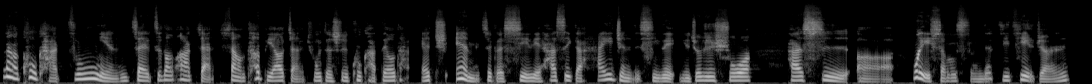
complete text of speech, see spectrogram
那库卡今年在自动化展上特别要展出的是库卡 Delta HM 这个系列，它是一个 Hygiene 的系列，也就是说它是呃卫生型的机器人。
